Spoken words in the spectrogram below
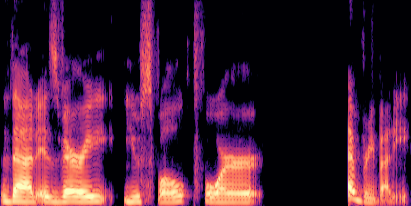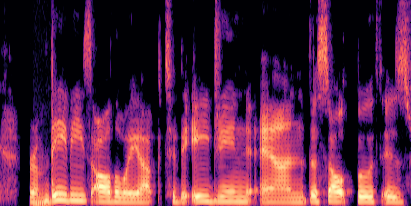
that is very useful for everybody, from babies all the way up to the aging. And the salt booth is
